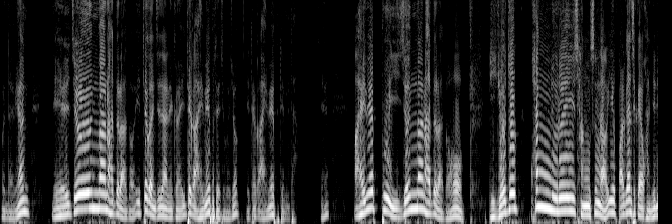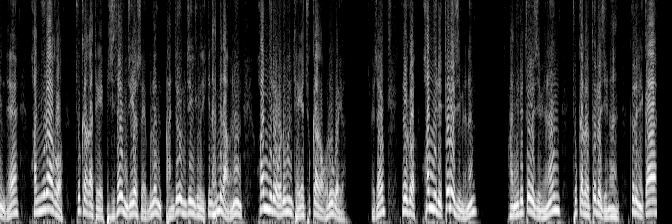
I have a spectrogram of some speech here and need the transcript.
본다면 예전만 하더라도 이때가 언제냐니까 이때가 IMF 때죠. 그죠? 이때가 IMF 때입니다. 예? IMF 이전만 하더라도 비교적 환율의 상승하고 이거 빨간 색깔 환율인데 환율하고 주가가 되게 비슷하게 움직였어요. 물론 반대로 움직이는 경우도 있긴 합니다만은 환율이 오르면 되게 주가가 오르고요. 그죠? 이러고 환율이 떨어지면은 환율이 떨어지면은 주가도 떨어지는 그러니까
